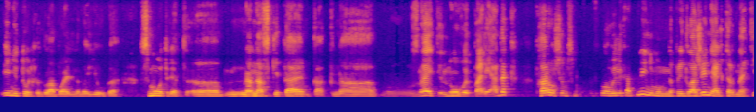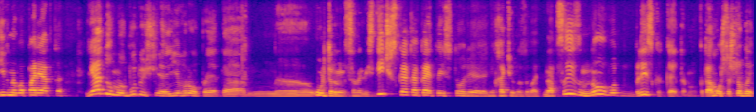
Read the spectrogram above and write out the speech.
и не только глобального юга, смотрят э, на нас Китаем как на, знаете, новый порядок в хорошем смысле слова, или как минимум на предложение альтернативного порядка. Я думаю, будущее Европы это э, ультранационалистическая какая-то история. Не хочу называть нацизм, но вот близко к этому. Потому что, чтобы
